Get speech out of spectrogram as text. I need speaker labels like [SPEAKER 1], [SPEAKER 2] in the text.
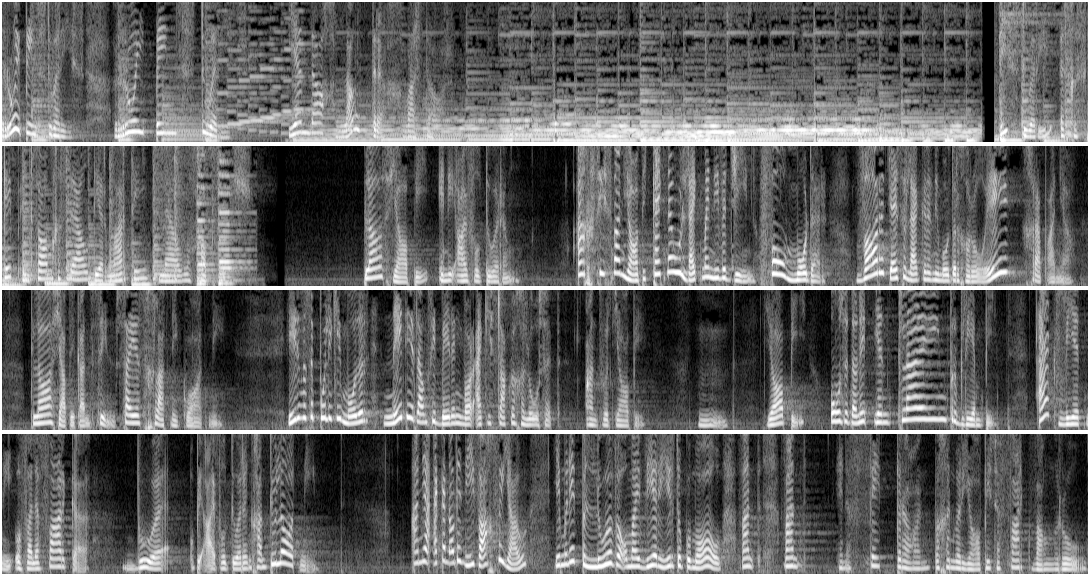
[SPEAKER 1] Rooi pen stories. Rooi pen stories. Eendag lank terug was daar. Die storie is geskep en saamgestel deur Martie Nel Hopfish. Plaas Japie en die Eiffeltoring. Ag, sies man Japie, kyk nou hoe lyk my nuwe jean, vol modder. Waar het jy so lekker in die modder gerol, hè? Grap Anja. Plaas Jappie kan sien, sy is glad nie kwaad nie. Hier was 'n polletjie modder net hier langs die bedding waar ek die slakke gelos het, antwoord Jappie. Hm. Jappie, ons het nou net een klein probleempie. Ek weet nie of hulle varke bo op die Eiffeltoring gaan toelaat nie. Anja, ek kan altyd hier wag vir jou. Jy moet net beloof om my weer hier toe kom haal, want want en 'n vet traan begin oor Japie se varkwang rol.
